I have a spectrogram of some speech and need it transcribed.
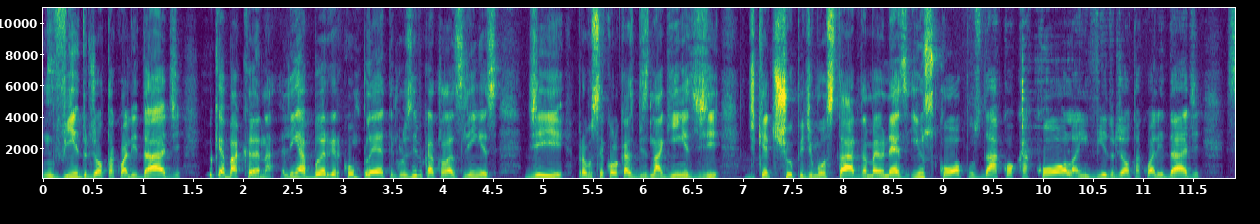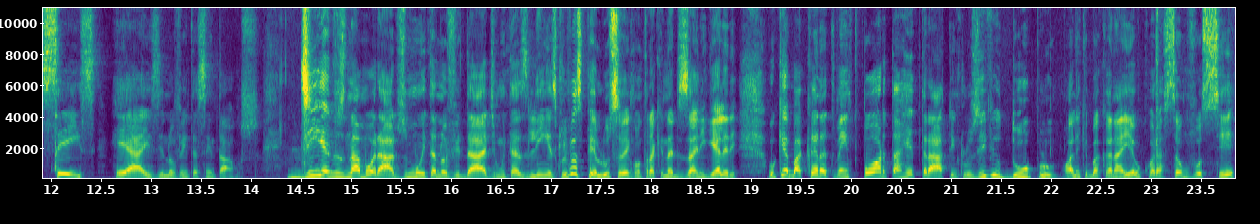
em vidro de alta qualidade. E o que é bacana, a linha Burger completa, inclusive com aquelas linhas de para você colocar as bisnaguinhas de, de ketchup, de mostarda, maionese e os copos da Coca-Cola em vidro de alta qualidade, seis R$6,90. Dia dos Namorados, muita novidade, muitas linhas, inclusive as pelúcias você vai encontrar aqui na Design Gallery. O que é bacana também, porta-retrato, inclusive o duplo, olha que bacana, eu, coração, você,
